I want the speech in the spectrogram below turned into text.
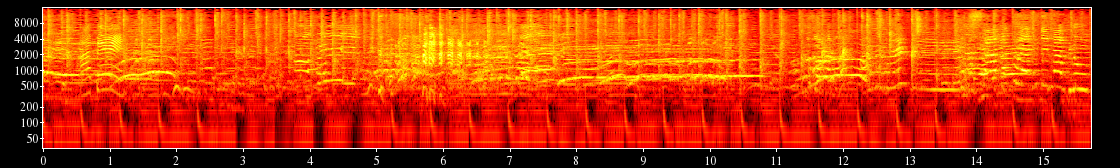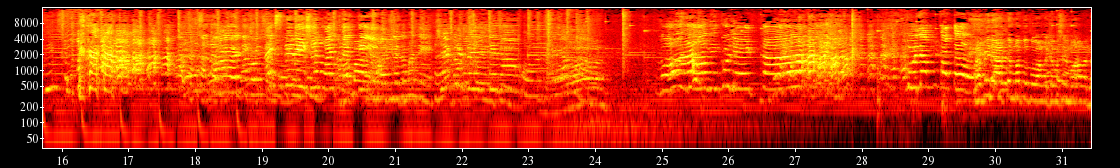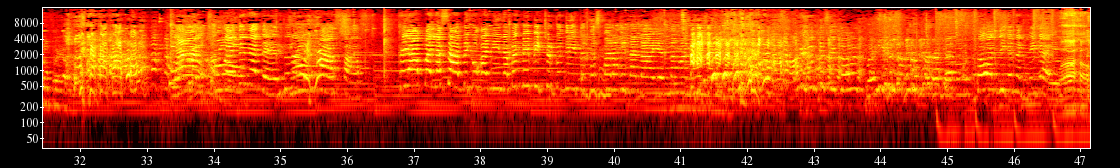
matutuwa ka dyan kasi mga ka daw pera. Yan, pwede na din. True half half. Kaya pala sabi ko kanina, ba't may picture ko dito? Tapos parang hinalayan ng ano. Meron kasi doon. So, hindi ka nagbigay. Wow.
